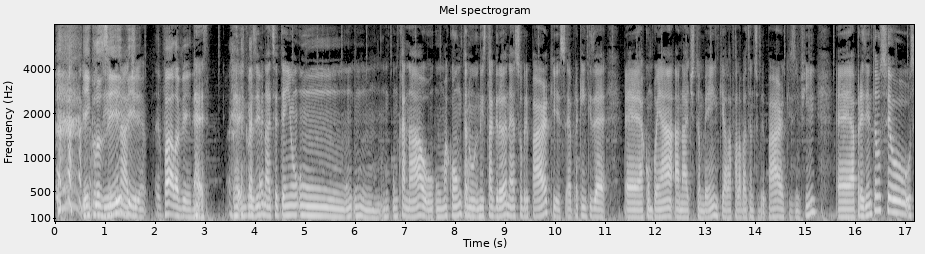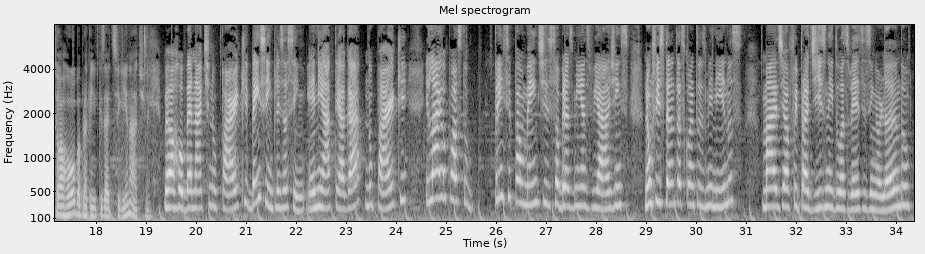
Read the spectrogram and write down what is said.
Inclusive... Nath, Fala, Vini. É, é, inclusive, Nath, você tem um, um, um, um canal, uma conta no, no Instagram, né, sobre parques. É para quem quiser é, acompanhar a Nath também, que ela fala bastante sobre parques, enfim. É, apresenta o seu, o seu arroba para quem quiser te seguir, Nath. Meu arroba é Nath no Parque, bem simples assim, N-A-T-H no Parque. E lá eu posto principalmente sobre as minhas viagens. Não fiz tantas quanto os meninos, mas já fui para Disney duas vezes em Orlando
